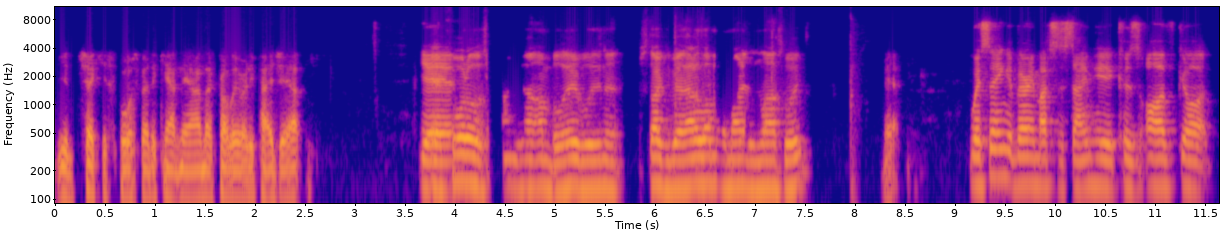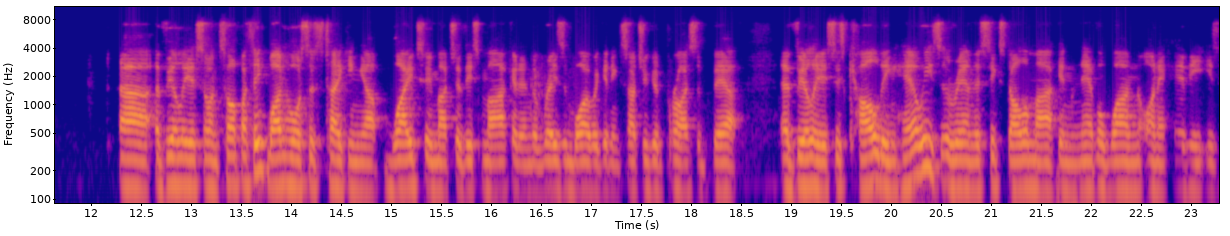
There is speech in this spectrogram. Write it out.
you'd check your sports bet account now and they've probably already paid you out. Yeah, yeah four dollars unbelievable, isn't it? Stoked about that. A lot more money than last week. Yeah we're seeing it very much the same here because I've got uh, Avilius on top. I think one horse is taking up way too much of this market, and the reason why we're getting such a good price about Avilius is Kolding. How he's around the six dollar mark and never won on a heavy is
